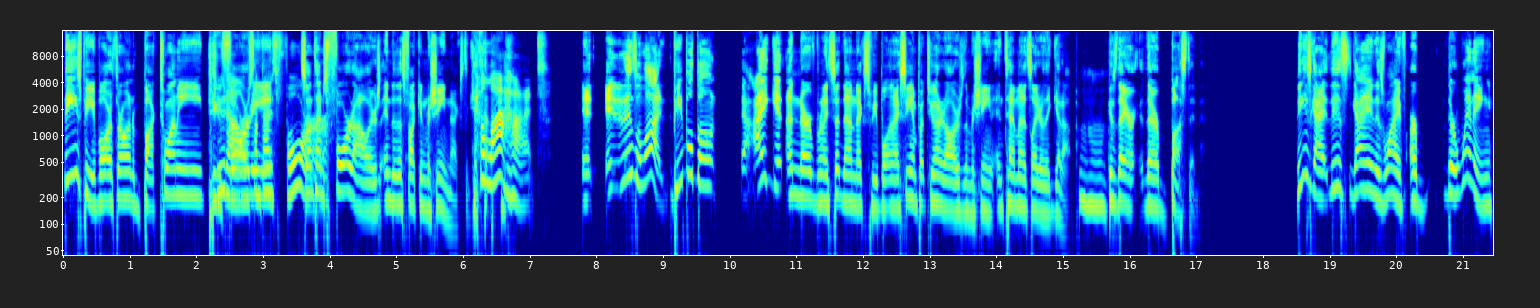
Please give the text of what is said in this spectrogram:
These people are throwing a buck 20, Two dollars, sometimes four. sometimes four dollars into this fucking machine next to Kim. It's a lot. It it is a lot. People don't. I get unnerved when I sit down next to people and I see them put two hundred dollars in the machine, and ten minutes later they get up hmm because they are they're busted. These guys, this guy and his wife are they're winning,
